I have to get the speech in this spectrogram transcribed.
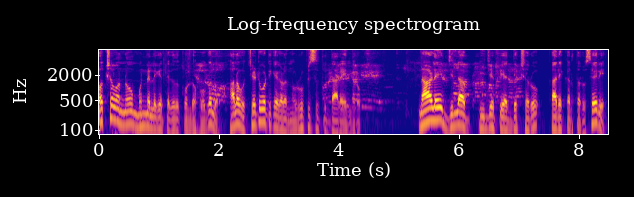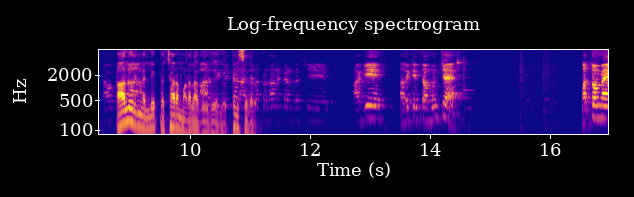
ಪಕ್ಷವನ್ನು ಮುನ್ನೆಲೆಗೆ ತೆಗೆದುಕೊಂಡು ಹೋಗಲು ಹಲವು ಚಟುವಟಿಕೆಗಳನ್ನು ರೂಪಿಸುತ್ತಿದ್ದಾರೆ ಎಂದರು. ನಾಳೆ ಜಿಲ್ಲಾ ಬಿಜೆಪಿ ಅಧ್ಯಕ್ಷರು, ಕಾರ್ಯಕರ್ತರು ಸೇರಿ ಆಲೂರಿನಲ್ಲಿ ಪ್ರಚಾರ ಮಾಡಲಾಗುವುದು ಎಂದು ತಿಳಿಸಿದರು. ಆಗಿ ಅದಕ್ಕಿಂತ ಮುಂಚೆ ಮತ್ತೊಮ್ಮೆ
